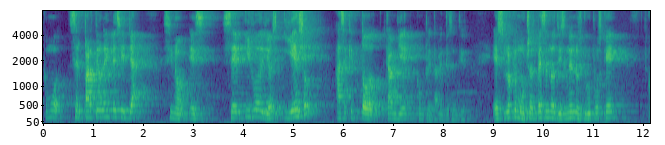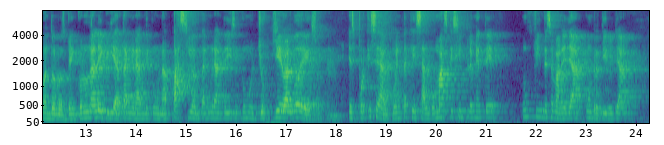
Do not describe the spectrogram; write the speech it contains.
como ser parte de una iglesia ya, sino es ser hijo de Dios y eso hace que todo cambie completamente sentido. Es lo que muchas veces nos dicen en los grupos que cuando nos ven con una alegría tan grande, con una pasión tan grande, dicen como yo quiero algo de eso, mm. es porque se dan cuenta que es algo más que simplemente un fin de semana ya, un retiro ya.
